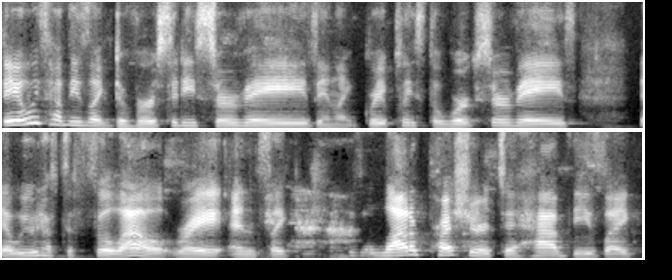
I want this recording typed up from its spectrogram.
they always have these like diversity surveys and like great place to work surveys that we would have to fill out, right? And it's like yeah. there's a lot of pressure to have these like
